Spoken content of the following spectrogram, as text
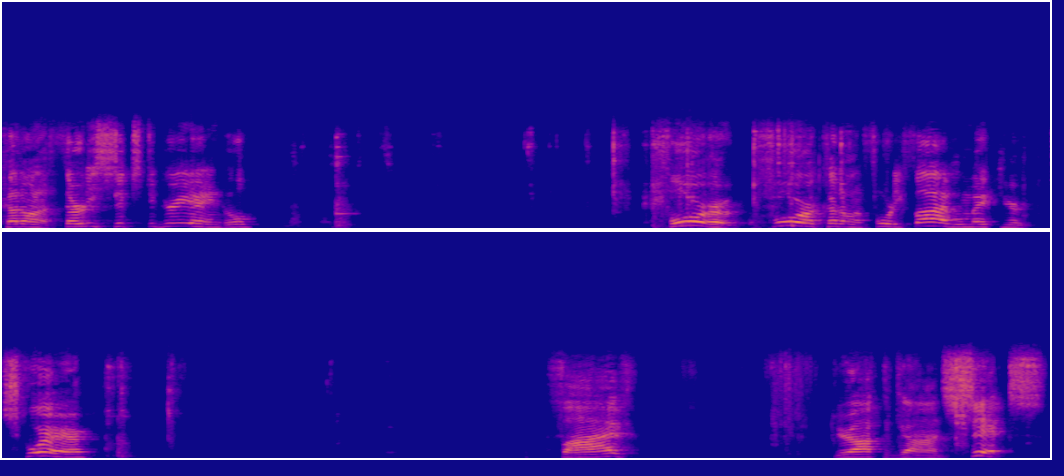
cut on a 36 degree angle Four, four cut on a 45 will make your square. Five, your octagon. Six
